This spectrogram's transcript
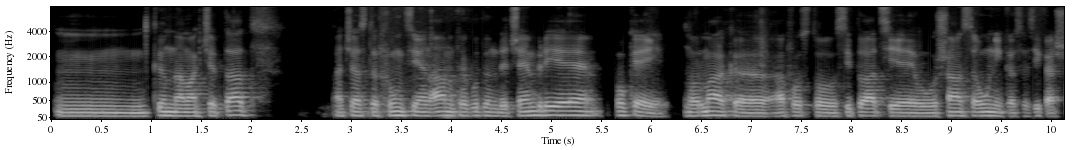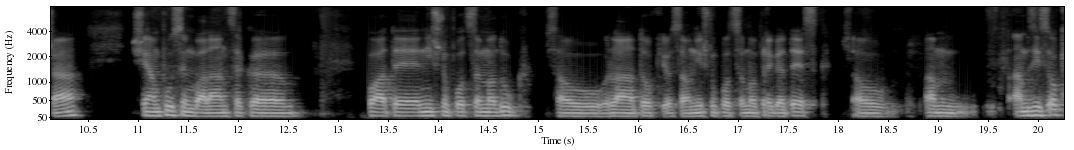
Mm, când am acceptat această funcție în anul trecut, în decembrie, ok, normal că a fost o situație, o șansă unică, să zic așa, și am pus în balanță că poate nici nu pot să mă duc sau la Tokyo sau nici nu pot să mă pregătesc sau am, am zis, ok,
